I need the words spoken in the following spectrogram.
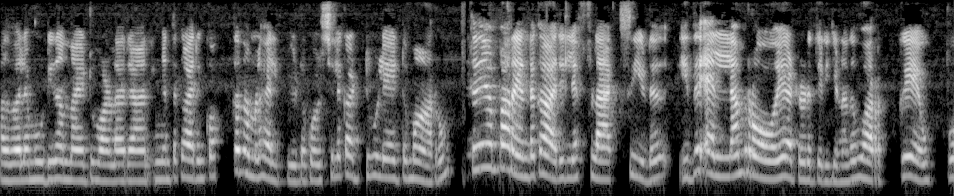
അതുപോലെ മുടി നന്നായിട്ട് വളരാൻ ഇങ്ങനത്തെ കാര്യങ്ങൾക്കൊക്കെ നമ്മൾ ഹെൽപ്പ് ചെയ്യും കൊഴിച്ചിലൊക്കെ അടിപൊളിയായിട്ട് മാറും. ഇത് ഞാൻ പറയേണ്ട കാര്യമില്ല. ഫ്ലാക്സ് സീഡ് ഇത് എല്ലാം റോ ആയിട്ട് എടുത്തിരിക്കുന്നത് വർക്ക് ഉപ്പോ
